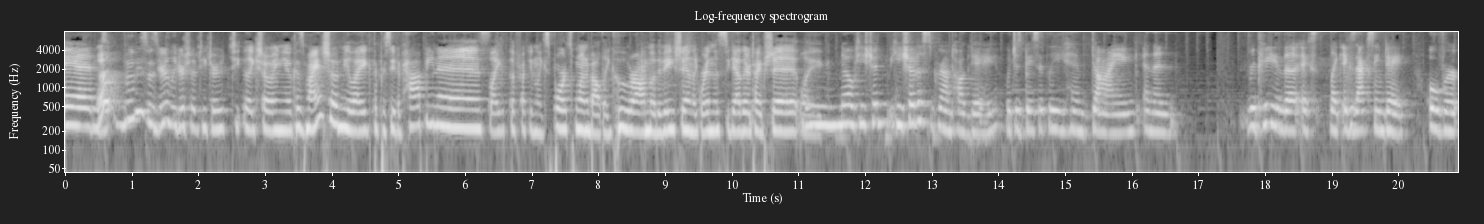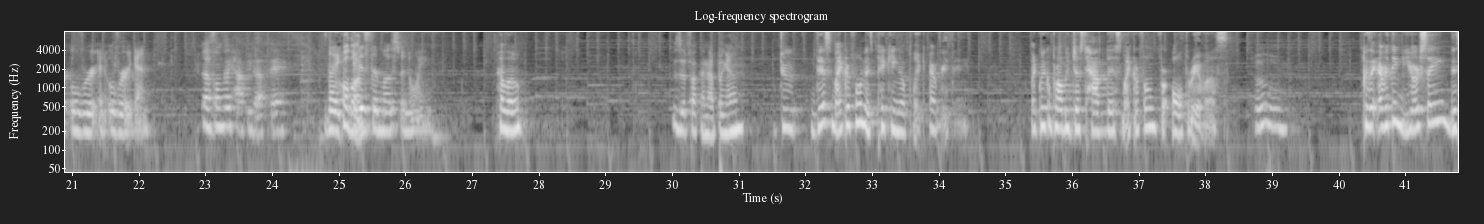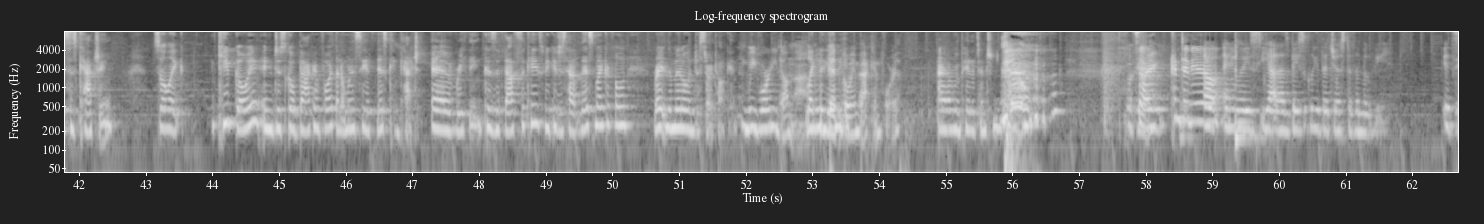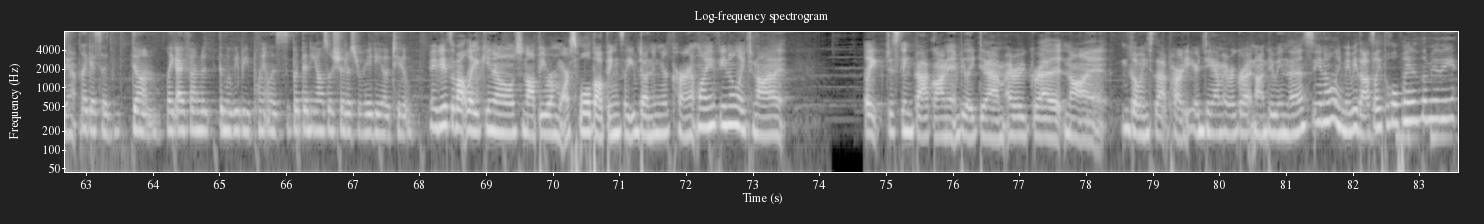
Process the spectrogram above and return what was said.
And What movies was your leadership teacher te- like showing you? Because mine showed me like the pursuit of happiness, like the fucking like sports one about like hoorah motivation, like we're in this together type shit. Like mm. no, he should he showed us Groundhog Day, which is basically him dying and then repeating the ex- like exact same day over, over, and over again. that sounds like Happy Death Day. Like Hold on. is the most annoying. Hello, Is it fucking up again? dude. This microphone is picking up like everything. Like we could probably just have this microphone for all three of us. Ooh. Cause like everything you're saying, this is catching. So like keep going and just go back and forth, and I'm gonna see if this can catch everything. Because if that's the case, we could just have this microphone right in the middle and just start talking. We've already done that. Like the We've been Yeti. going back and forth. I haven't paid attention. Sorry, continue. Oh, anyways, yeah, that's basically the gist of the movie. It's Damn. like I said, dumb. Like I found it, the movie to be pointless, but then he also showed us radio too. Maybe it's about like, you know, to not be remorseful about things that you've done in your current life, you know, like to not like just think back on it and be like, damn, I regret not going to that party or damn, I regret not doing this, you know? Like maybe that's like the whole point of the movie.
